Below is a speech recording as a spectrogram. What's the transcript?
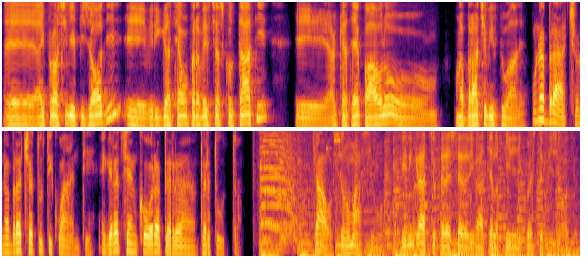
eh, ai prossimi episodi e vi ringraziamo per averci ascoltati e anche a te Paolo un abbraccio virtuale. Un abbraccio, un abbraccio a tutti quanti e grazie ancora per, per tutto. Ciao, sono Massimo. Vi ringrazio per essere arrivati alla fine di questo episodio.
